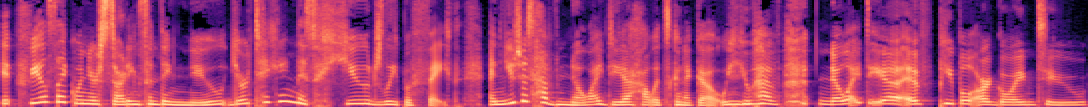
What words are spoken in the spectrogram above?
it feels like when you're starting something new, you're taking this huge leap of faith and you just have no idea how it's going to go. You have no idea if people are going to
